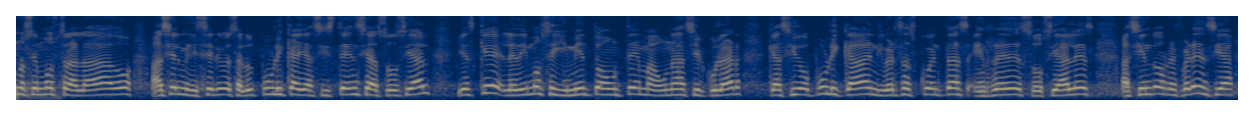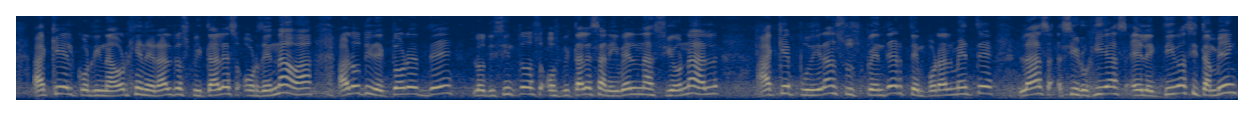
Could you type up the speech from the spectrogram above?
nos hemos trasladado hacia el Ministerio de Salud Pública y Asistencia Social y es que le dimos seguimiento a un tema, una circular que ha sido publicada en diversas cuentas en redes sociales haciendo referencia a que el coordinador general de hospitales ordenaba a los directores de los distintos hospitales a nivel nacional a que pudieran suspender temporalmente las cirugías electivas y también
